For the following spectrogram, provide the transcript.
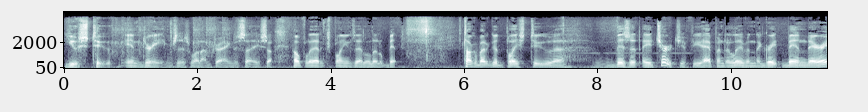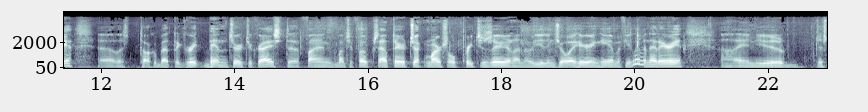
used to in dreams, is what I'm trying to say. So hopefully that explains that a little bit. Talk about a good place to. Uh, visit a church if you happen to live in the Great Bend area. Uh, let's talk about the Great Bend Church of Christ. Uh, find a bunch of folks out there. Chuck Marshall preaches there, and I know you'd enjoy hearing him. If you live in that area uh, and you're just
